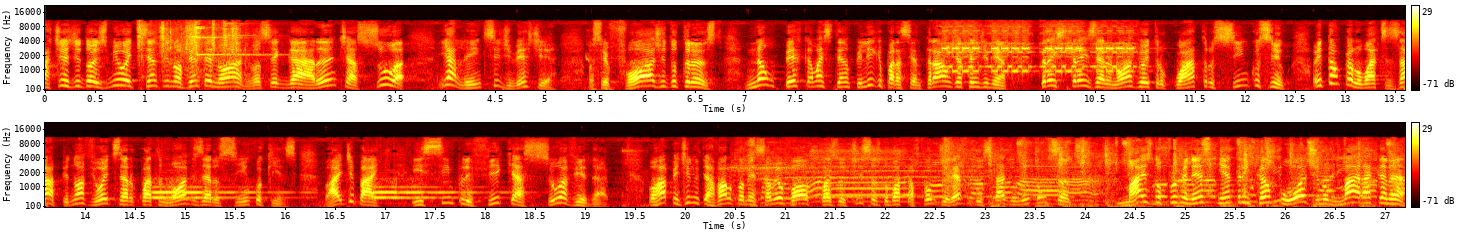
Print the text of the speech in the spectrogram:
Partir de 2.899, você garante a sua e além de se divertir. Você foge do trânsito. Não perca mais tempo e ligue para a Central de Atendimento 3309-8455 ou então pelo WhatsApp 980490515. Vai de bike e simplifique a sua vida. Vou rapidinho intervalo começar eu volto com as notícias do Botafogo direto do estádio Milton Santos. Mais do Fluminense que entra em campo hoje no Maracanã.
